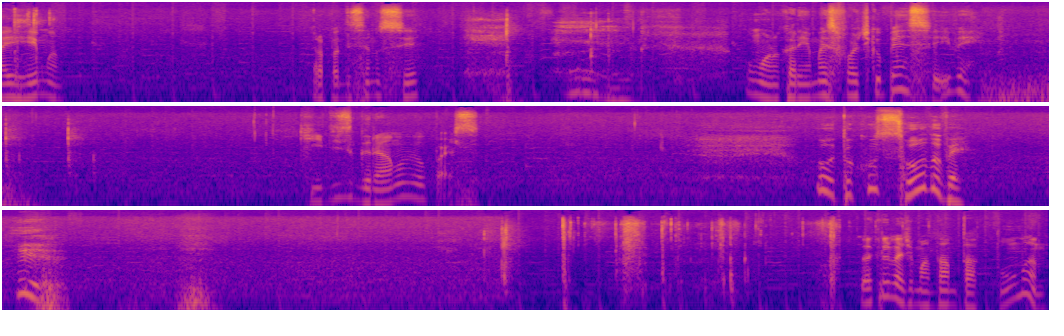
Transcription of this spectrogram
Ah, errei, mano. Era pra descer no C. Ô, mano, o carinha é mais forte que eu pensei, velho. Que desgrama, meu parça. Ô, tô com sono, velho. Será que ele vai te matar no tatu, mano?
